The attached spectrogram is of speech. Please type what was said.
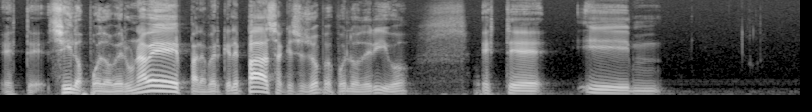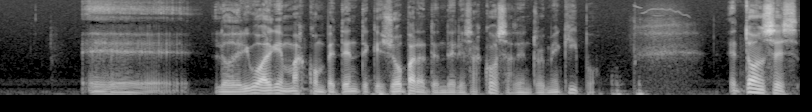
este, sí los puedo ver una vez para ver qué le pasa, qué sé yo, pero después lo derivo. Este, y eh, lo derivo a alguien más competente que yo para atender esas cosas dentro de mi equipo. Entonces,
